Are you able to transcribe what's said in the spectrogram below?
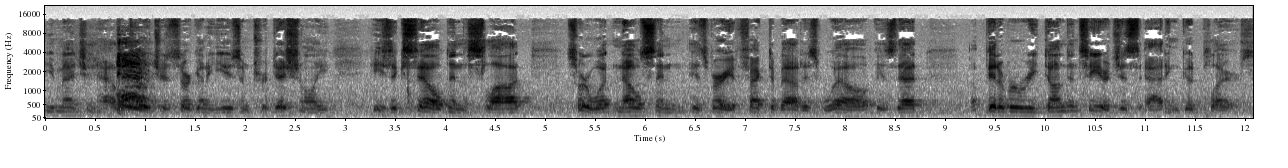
you mentioned how the coaches are going to use him traditionally. He's excelled in the slot, sort of what Nelson is very effective about as well. Is that a bit of a redundancy, or just adding good players?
